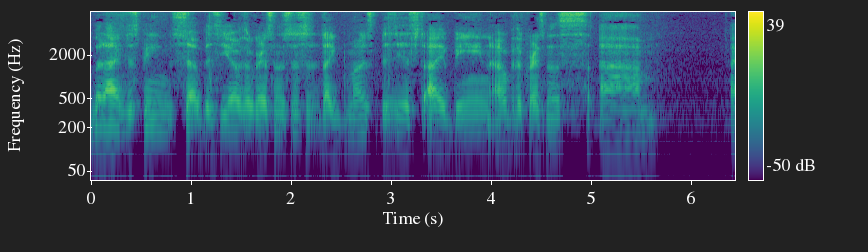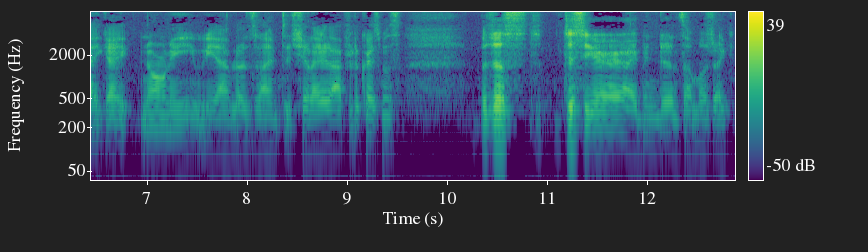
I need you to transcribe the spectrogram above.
but I've just been so busy over the Christmas. This is like the most busiest I've been over the Christmas. Um, like I normally we have loads of time to chill out after the Christmas, but just this year I've been doing so much. Like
